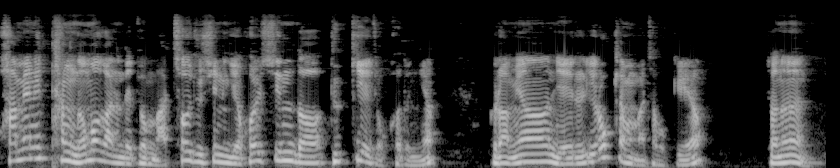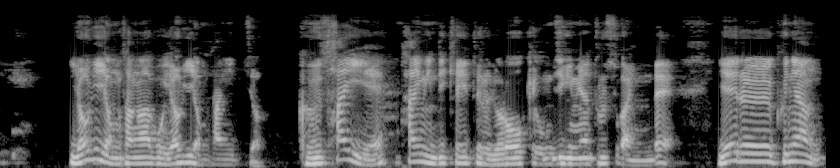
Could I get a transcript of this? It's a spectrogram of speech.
화면이 탁 넘어가는데 좀 맞춰주시는 게 훨씬 더 듣기에 좋거든요. 그러면 얘를 이렇게 한번 맞춰볼게요. 저는 여기 영상하고 여기 영상이 있죠. 그 사이에 time indicator를 이렇게 움직이면 둘 수가 있는데 얘를 그냥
